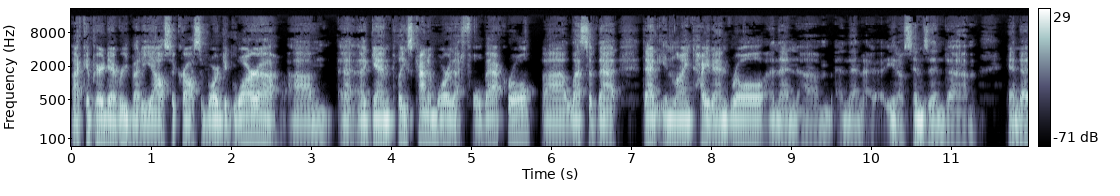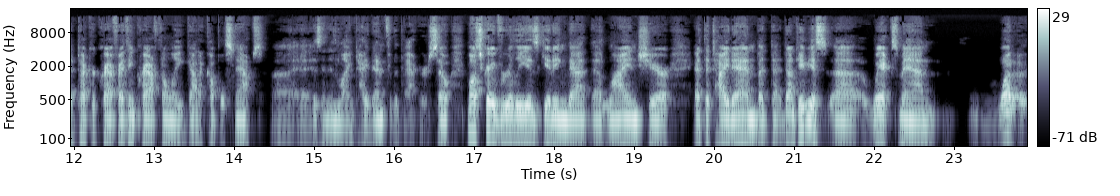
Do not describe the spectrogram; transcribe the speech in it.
uh, compared to everybody else across the board. Deguara um, again plays kind of more of that fullback role, uh, less of that that inline tight end role, and then um, and then uh, you know Sims and um, and uh, Tucker Kraft. I think Kraft only got a couple snaps uh, as an inline tight end for the Packers. So Musgrave really is getting that that lion's share at the tight end. But Dontayvion uh, Wicks, man, what a,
